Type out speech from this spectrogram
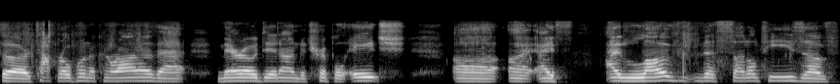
the top rope Hurricanrana that Mero did on to Triple H. Uh, I, I I love the subtleties of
